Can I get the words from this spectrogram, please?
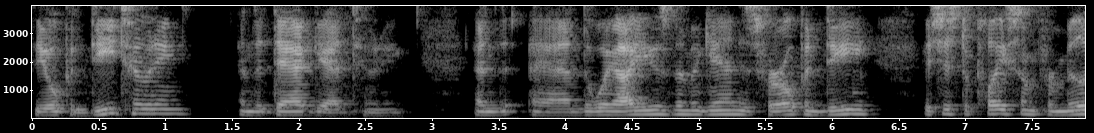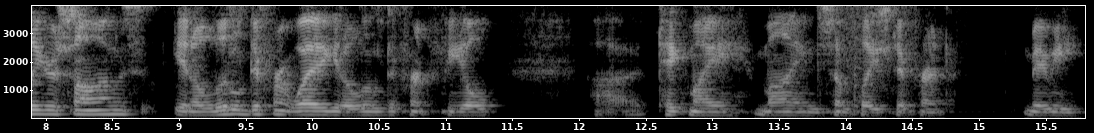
the open D tuning and the DADGAD tuning. And, and the way I use them again is for open D, it's just to play some familiar songs in a little different way, get a little different feel, uh, take my mind someplace different, maybe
